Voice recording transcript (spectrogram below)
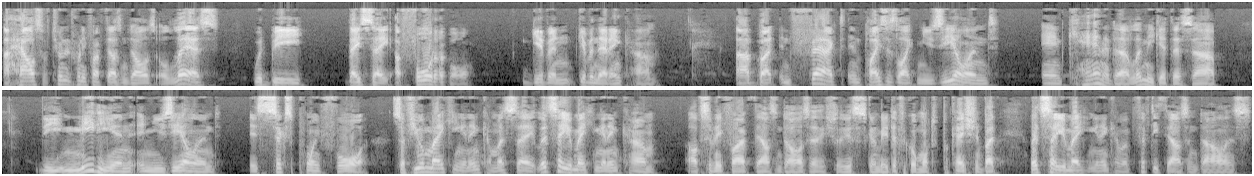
a house of $225,000 or less would be, they say, affordable given, given that income. Uh, but in fact, in places like New Zealand and Canada, let me get this up. The median in New Zealand is 6.4. So if you're making an income, let's say, let's say you're making an income of $75,000. Actually, this is going to be a difficult multiplication, but let's say you're making an income of $50,000.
